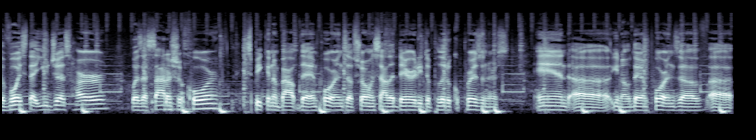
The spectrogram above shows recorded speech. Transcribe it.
the voice that you just heard was Assata Shakur speaking about the importance of showing solidarity to political prisoners and uh, you know the importance of uh,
